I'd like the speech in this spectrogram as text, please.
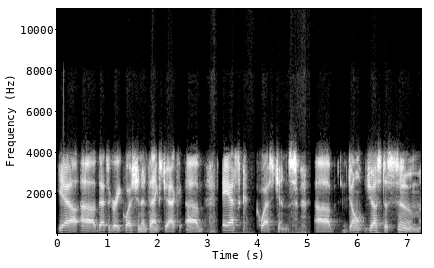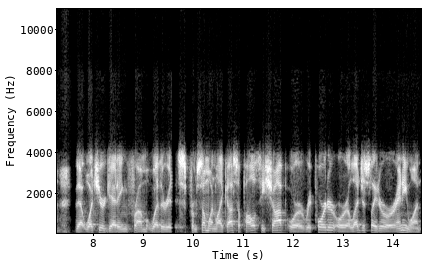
yeah, uh, that's a great question, and thanks, Jack. Um, ask questions. Uh, don't just assume that what you're getting from whether it's from someone like us, a policy shop, or a reporter, or a legislator, or anyone,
